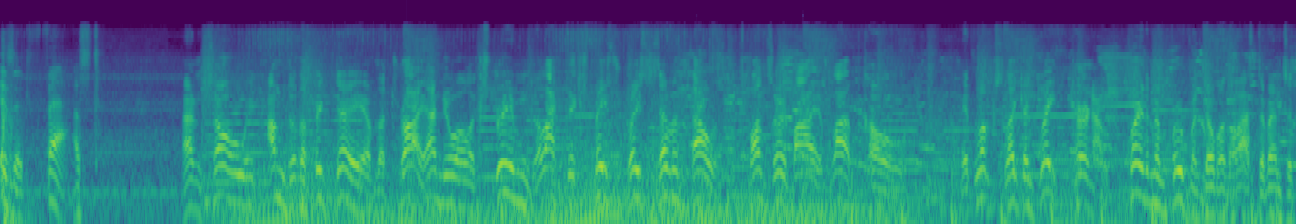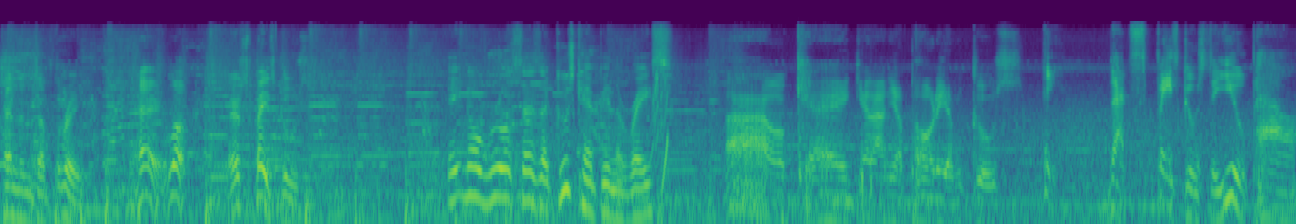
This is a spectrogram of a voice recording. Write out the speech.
Is it fast? And so we come to the big day of the triannual Extreme Galactic Space Race 7000, sponsored by Flabco. It looks like a great turnout, quite an improvement over the last event's attendance of three. Hey, look, there's Space Goose. Ain't no rule says that Goose can't be in the race. Ah, okay, get on your podium, Goose. Hey, that's Space Goose to you, pal.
